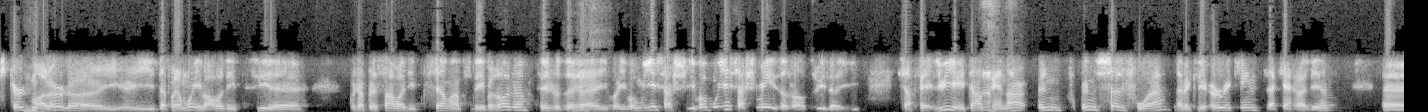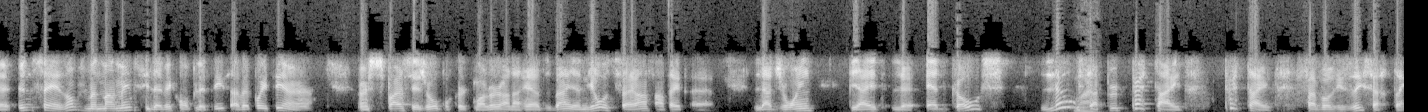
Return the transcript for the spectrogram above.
Puis Kirk Mm. Muller, là, d'après moi, il va avoir des petits euh, moi j'appelle ça avoir des petits cernes en dessous des bras, là. Tu sais, je veux dire, euh, il, va, il va mouiller sa il va mouiller sa chemise aujourd'hui. Là. Il, ça fait, lui, il a été entraîneur une, une seule fois avec les Hurricanes de la Caroline. Euh, une saison, puis je me demande même s'il l'avait complété. Ça n'avait pas été un, un super séjour pour Kirk Muller en arrière du banc. Il y a une grosse différence entre être euh, l'adjoint puis être le head coach. Là où Ouais. ça peut peut-être, peut-être favoriser certains.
